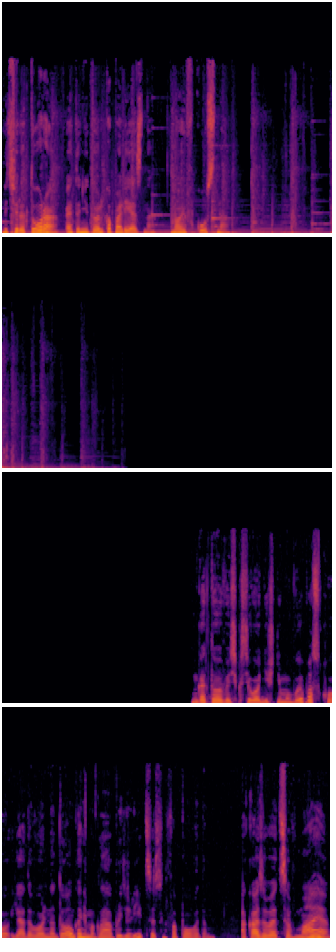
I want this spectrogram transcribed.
Литература – это не только полезно, но и вкусно. Готовясь к сегодняшнему выпуску, я довольно долго не могла определиться с инфоповодом. Оказывается, в мае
